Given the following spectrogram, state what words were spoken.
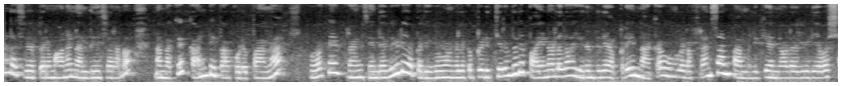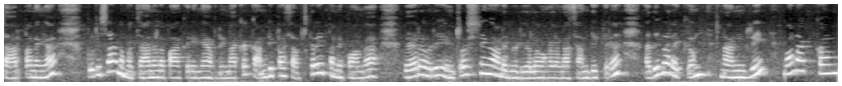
அந்த சிவபெருமான நந்தீஸ்வரனும் நமக்கு கண்டிப்பாக கொடுப்பாங்க. ஓகே ஃப்ரெண்ட்ஸ் இந்த வீடியோ பதிவு உங்களுக்கு பிடிச்சிருந்தது பயனுள்ளதாக இருந்தது அப்படின்னாக்கா உங்களோட ஃப்ரெண்ட்ஸ் அண்ட் ஃபேமிலிக்கு என்னோடய வீடியோவை ஷேர் பண்ணுங்கள் புதுசாக நம்ம சேனலை பார்க்குறீங்க அப்படின்னாக்கா கண்டிப்பாக சப்ஸ்கிரைப் பண்ணிக்கோங்க. வேறு ஒரு இன்ட்ரெஸ்டிங்கான வீடியோவில் உங்களை நான் சந்திக்கிறேன். அது வரைக்கும் நன்றி வணக்கம்.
